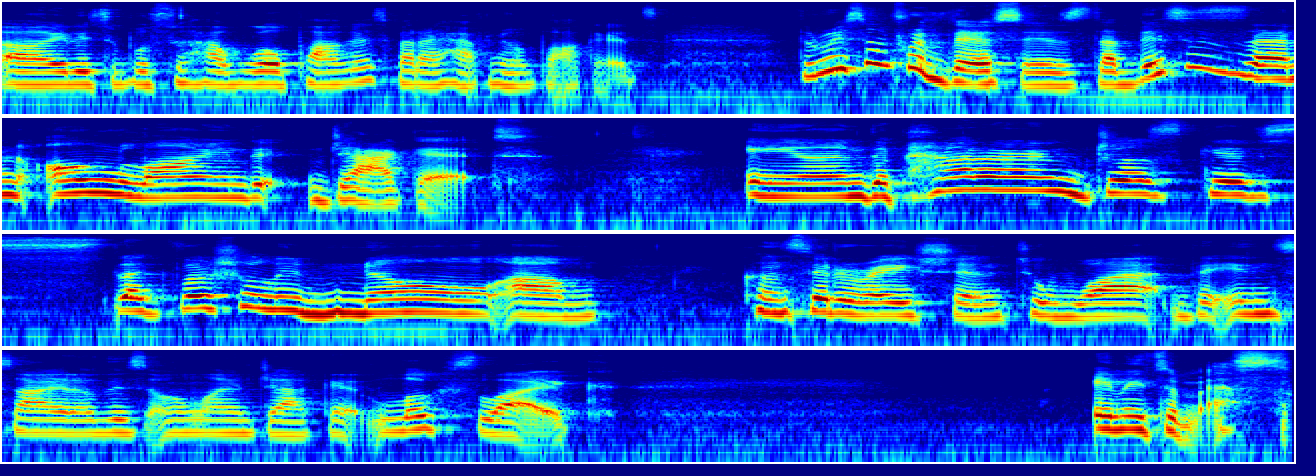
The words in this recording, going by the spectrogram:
Uh, it is supposed to have well pockets, but I have no pockets. The reason for this is that this is an unlined jacket and the pattern just gives like virtually no um, consideration to what the inside of this unlined jacket looks like and it's a mess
